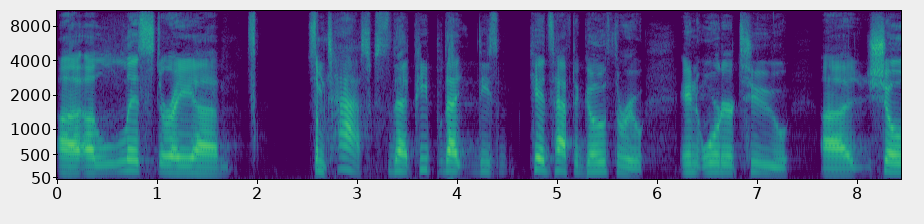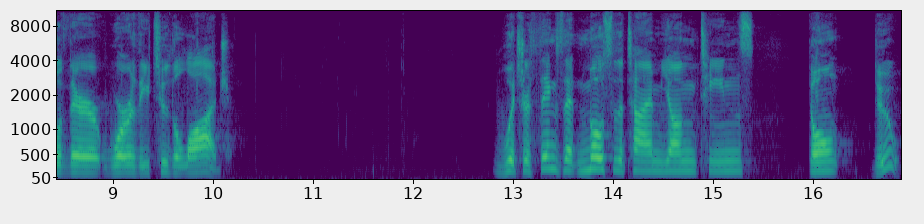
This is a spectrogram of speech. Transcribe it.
uh, a list or a, uh, some tasks that, people, that these kids have to go through in order to uh, show they're worthy to the lodge which are things that most of the time young teens don't do.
